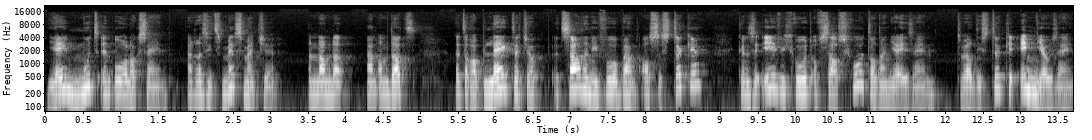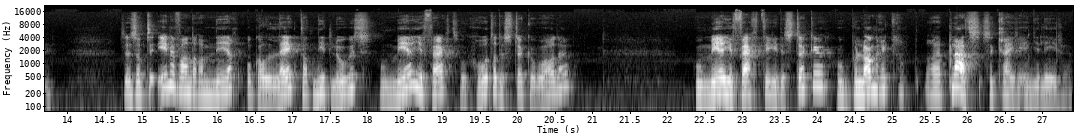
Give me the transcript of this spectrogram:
jij moet in oorlog zijn. Er is iets mis met je. En omdat, en omdat het erop lijkt dat je op hetzelfde niveau bent als de stukken, kunnen ze even groot of zelfs groter dan jij zijn, terwijl die stukken in jou zijn. Dus op de een of andere manier, ook al lijkt dat niet logisch, hoe meer je vecht, hoe groter de stukken worden. Hoe meer je vecht tegen de stukken, hoe belangrijker plaats ze krijgen in je leven.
